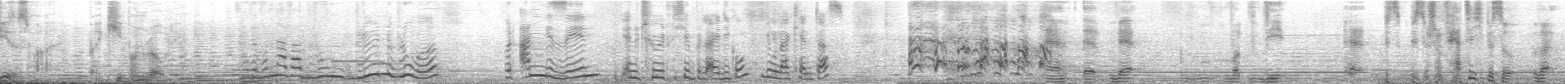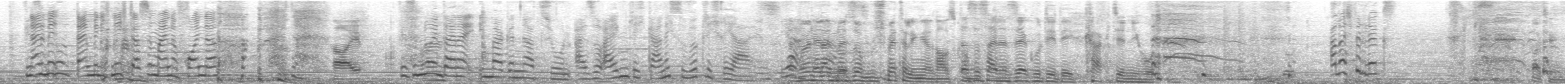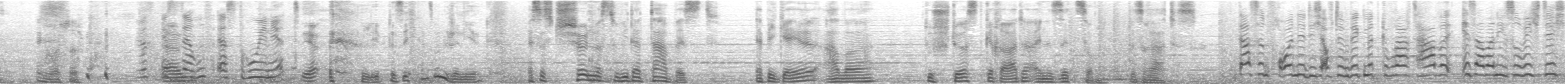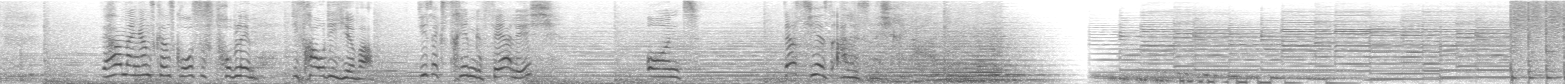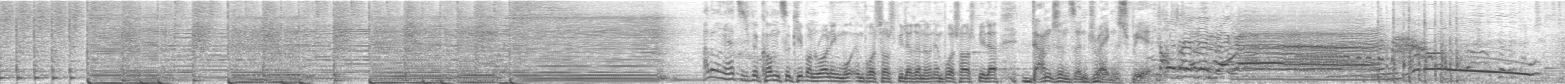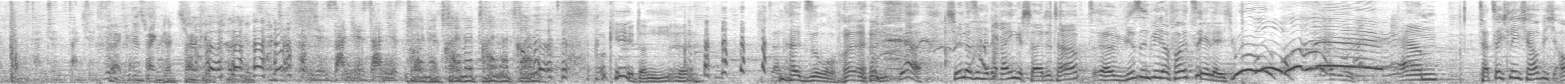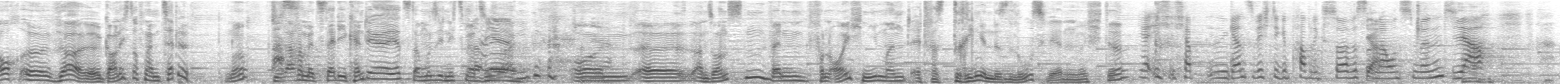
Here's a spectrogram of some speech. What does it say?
Dieses Mal bei Keep on Rolling. Eine wunderbar blum blühende Blume wird angesehen wie eine tödliche Beleidigung. Jona kennt das. Äh, äh, wer. wo- Wie. Äh, bist, bist du schon fertig? Bist du. Nein, bin, nein, bin ich nicht. Das sind meine Freunde. Hi. Wir sind nur in deiner Imagination, also eigentlich gar nicht so wirklich real. Ja. Wenn dann nur so Schmetterlinge rauskommen. Das ist eine sehr gute Idee. Kack dir in die Hose. Hallo, ich bin Lux. Ich wusste. Ist der Ruf erst ruiniert? Ja, lebt es sich ganz ungeniert. Es ist schön, dass du wieder da bist, Abigail, aber du störst gerade eine Sitzung des Rates. Das sind Freunde, die ich auf dem Weg mitgebracht habe, ist aber nicht so wichtig. Wir haben ein ganz, ganz großes Problem. Die Frau, die hier war, die ist extrem gefährlich. Und das hier ist alles nicht real. Herzlich willkommen zu Keep on Rolling, wo Impro-Schauspielerinnen und Impro-Schauspieler Dungeons and Dragons spielen. Träume, Träume, Träume, Träume. Okay, dann, äh, dann halt so. ja, schön, dass ihr wieder reingeschaltet habt. Äh, wir sind wieder vollzählig. Woo! Ähm, tatsächlich habe ich auch äh, ja, äh, gar nichts auf meinem Zettel. Ne? Die Sache mit Steady kennt ihr ja jetzt, da muss ich nichts mehr zu sagen. Und äh, ansonsten, wenn von euch niemand etwas Dringendes loswerden möchte, Ja, ich, ich habe eine ganz wichtige Public Service Announcement. Ja.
